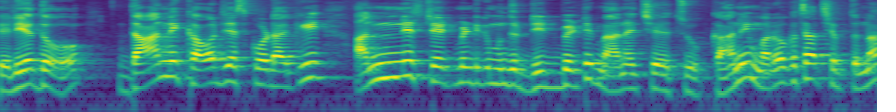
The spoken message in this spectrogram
తెలియదో దాన్ని కవర్ చేసుకోవడానికి అన్ని స్టేట్మెంట్కి ముందు డిడ్ పెట్టి మేనేజ్ చేయొచ్చు. కానీ మరొకసారి చెప్తున్నా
